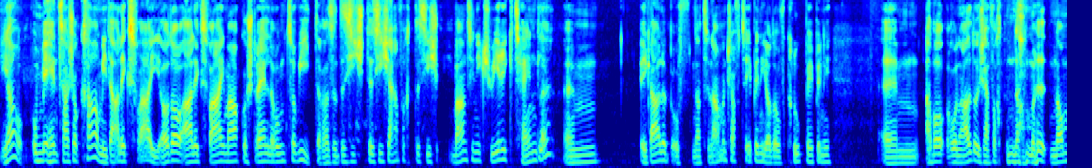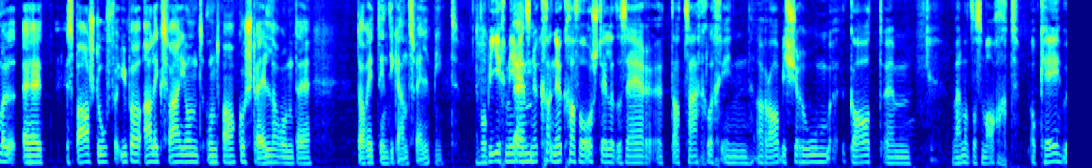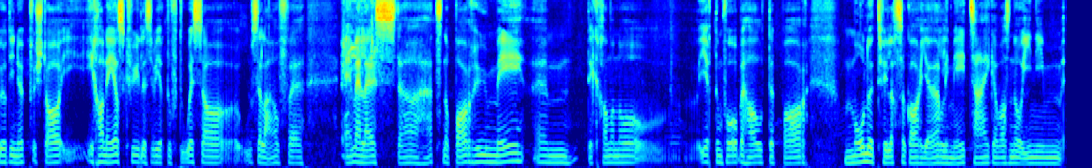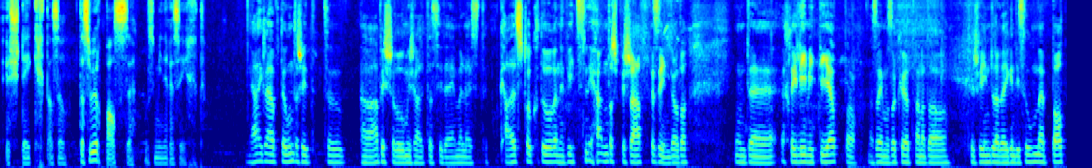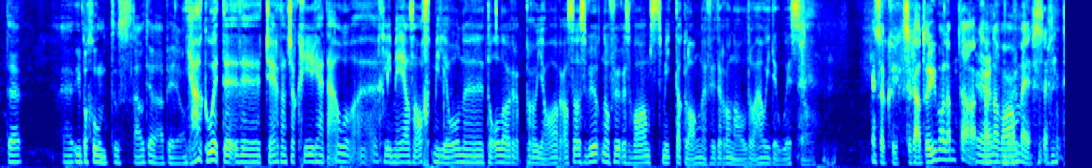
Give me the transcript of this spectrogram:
Ja, und wir haben es auch schon gehabt mit Alex Frey, oder? Alex Frey, Marco Streller und so weiter. Also das ist, das ist einfach, das ist wahnsinnig schwierig zu handeln. Ähm, egal ob auf Nationalmannschaftsebene oder auf Clubebene. Ähm, aber Ronaldo ist einfach nochmal, nochmal, äh, ein paar Stufen über Alex Frey und, und Marco Streller und äh, da redet dann die ganze Welt mit. Wobei ich mir ähm, jetzt nicht, nicht kann vorstellen kann, dass er äh, tatsächlich in arabischen Raum geht, ähm, wenn er das macht. Okay, würde ich nicht verstehen. Ich, ich habe eher das Gefühl, es wird auf die USA rauslaufen. MLS, da hat es noch ein paar Räume mehr. Ähm, da kann er noch Irrtum vorbehalten, ein paar Monate, vielleicht sogar jährlich mehr zeigen, was noch in ihm steckt. Also das würde passen, aus meiner Sicht. Ja, ich glaube, der Unterschied zu arabischen Raum ist halt, dass in der MLS die Gehaltsstrukturen ein bisschen anders beschaffen sind, oder? Und äh, ein bisschen limitierter. Also wenn man so gehört, wenn er da für Schwindler wegen die Summe boten äh, überkommt aus Saudi-Arabien. Ja. ja gut, der, der Cerdan Shakiri hat auch äh, ein bisschen mehr als 8 Millionen Dollar pro Jahr. Also es wird noch für ein warmes Mittag langen für den Ronaldo, auch in den USA. Also kriegt sogar dreimal am Tag, ja, kann er warm essen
